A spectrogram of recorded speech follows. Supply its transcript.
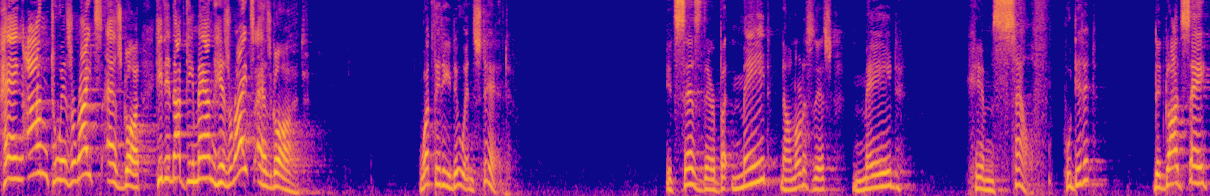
hang on to his rights as God. He did not demand his rights as God. What did he do instead? It says there, but made, now notice this, made himself. Who did it? Did God say,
